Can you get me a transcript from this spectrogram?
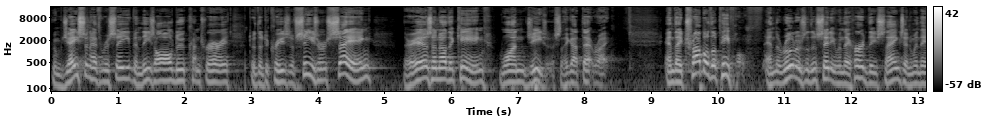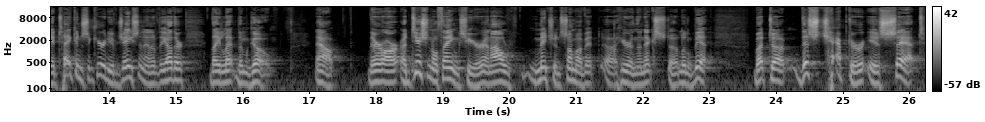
whom Jason hath received, and these all do contrary to the decrees of Caesar, saying, There is another king, one Jesus. They got that right. And they troubled the people and the rulers of the city when they heard these things, and when they had taken security of Jason and of the other, they let them go. Now, there are additional things here, and I'll mention some of it uh, here in the next uh, little bit. But uh, this chapter is set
